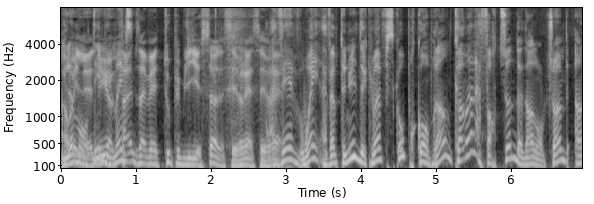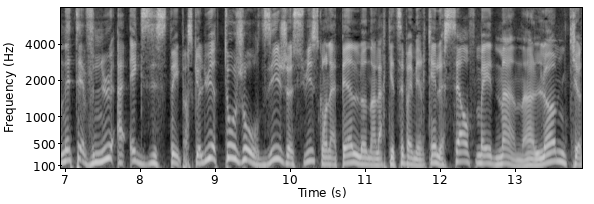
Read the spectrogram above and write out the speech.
il Ah a monté le New York lui-même. Times avait tout publié ça, c'est vrai, c'est vrai. Avait, ouais, avait obtenu les documents fiscaux pour comprendre comment la fortune de Donald Trump en était venue à exister. Parce que lui a toujours dit, je suis ce qu'on appelle là, dans l'archétype américain le self-made man, hein, l'homme qui a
